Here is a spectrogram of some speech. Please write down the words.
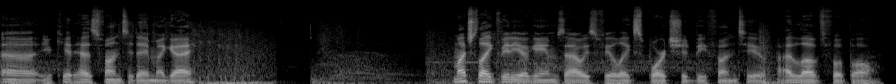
uh, your kid has fun today, my guy. Much like video games, I always feel like sports should be fun too. I loved football.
